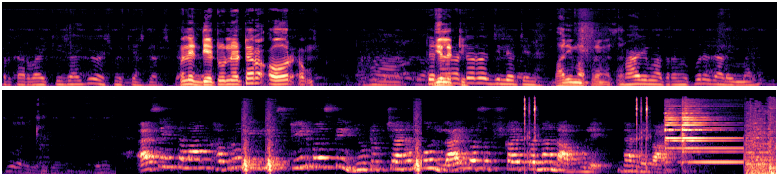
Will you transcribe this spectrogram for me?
पर कार्रवाई की जाएगी और इसमें केस दर्ज किया डेटोनेटर और हाँ जिलेटिन। और जिलेटिन है। भारी मात्रा में सर। भारी मात्रा में पूरे गाड़ी में है। ऐसे ही तमाम खबरों के लिए स्टेट बस के यूट्यूब चैनल को लाइक और सब्सक्राइब करना ना भूलें। धन्यवाद।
